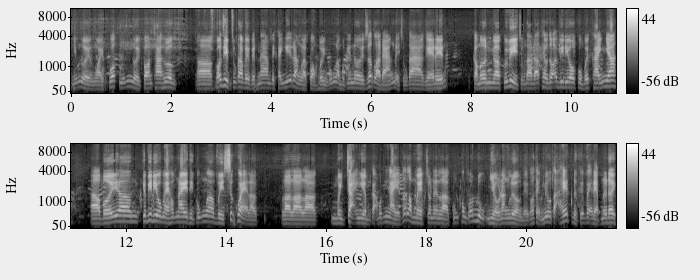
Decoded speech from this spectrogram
những người ngoài quốc, những người con tha hương à, có dịp chúng ta về Việt Nam thì Khánh nghĩ rằng là Quảng Bình cũng là một cái nơi rất là đáng để chúng ta ghé đến. Cảm ơn uh, quý vị chúng ta đã theo dõi video cùng với Khánh nhá. À, với uh, cái video ngày hôm nay thì cũng uh, vì sức khỏe là là là là mình trải nghiệm cả một ngày rất là mệt cho nên là cũng không có đủ nhiều năng lượng để có thể miêu tả hết được cái vẻ đẹp nơi đây.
